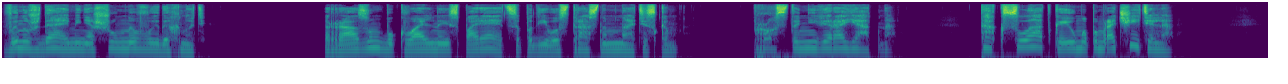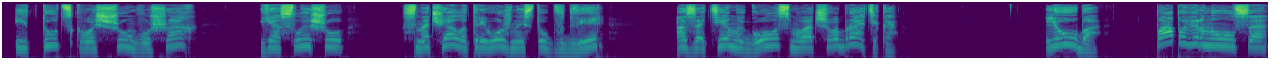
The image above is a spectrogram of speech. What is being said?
вынуждая меня шумно выдохнуть. Разум буквально испаряется под его страстным натиском. Просто невероятно. Так сладко и умопомрачительно. И тут, сквозь шум в ушах, я слышу сначала тревожный стук в дверь, а затем и голос младшего братика — «Люба, папа вернулся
